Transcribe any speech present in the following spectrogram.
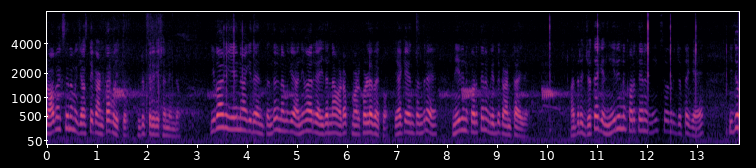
ಡ್ರಾಬ್ಯಾಕ್ಸೇ ನಮಗೆ ಜಾಸ್ತಿ ಕಾಣ್ತಾ ಹೋಯಿತು ಡ್ರಿಪ್ ಇರಿಗೇಷನ್ನಿಂದ ಇವಾಗ ಏನಾಗಿದೆ ಅಂತಂದರೆ ನಮಗೆ ಅನಿವಾರ್ಯ ಇದನ್ನು ನಾವು ಅಡಾಪ್ಟ್ ಮಾಡ್ಕೊಳ್ಳೇಬೇಕು. ಯಾಕೆ ಅಂತಂದರೆ ನೀರಿನ ಕೊರತೆ ನಮಗೆ ಎದ್ದು ಕಾಣ್ತಾ ಇದೆ. ಅದರ ಜೊತೆಗೆ ನೀರಿನ ಕೊರತೆಯನ್ನು ನೀಗಿಸೋದ್ರ ಜೊತೆಗೆ ಇದು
